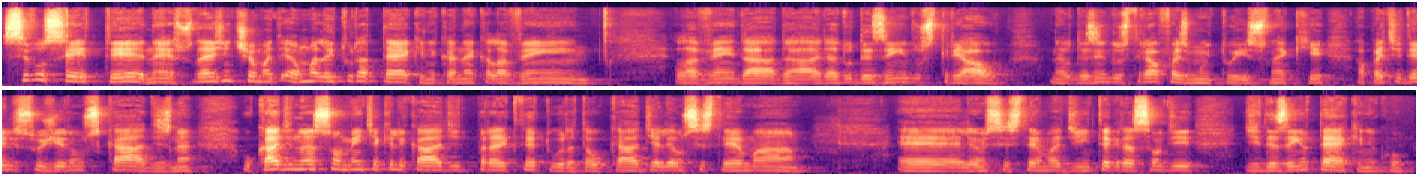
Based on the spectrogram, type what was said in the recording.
Se você ter, né, isso daí a gente chama é uma leitura técnica, né, que ela vem ela vem da, da área do desenho industrial. Né? O desenho industrial faz muito isso, né? que a partir dele surgiram os CADs. Né? O CAD não é somente aquele CAD para arquitetura, tá? o CAD ele é um sistema é, ele é um sistema de integração de, de desenho técnico.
